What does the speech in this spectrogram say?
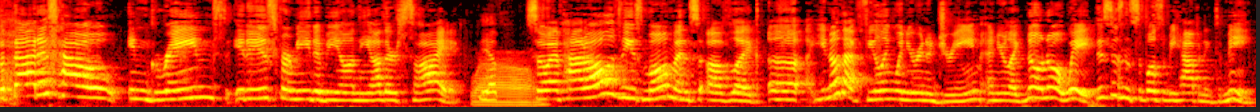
but that is how ingrained it is for me to be on the other side. Wow. So I've had all of these moments of like, uh, you know, that feeling when you're in a dream and you're like, no, no, wait, this isn't supposed to be happening to me.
